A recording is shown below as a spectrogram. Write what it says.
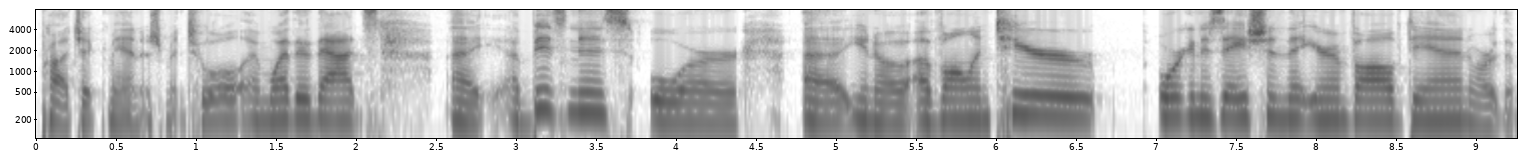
project management tool, and whether that's a, a business or uh, you know a volunteer organization that you're involved in or the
